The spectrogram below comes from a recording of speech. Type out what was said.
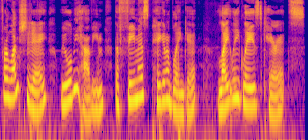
For lunch today, we will be having the famous pig in a blanket, lightly glazed carrots,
